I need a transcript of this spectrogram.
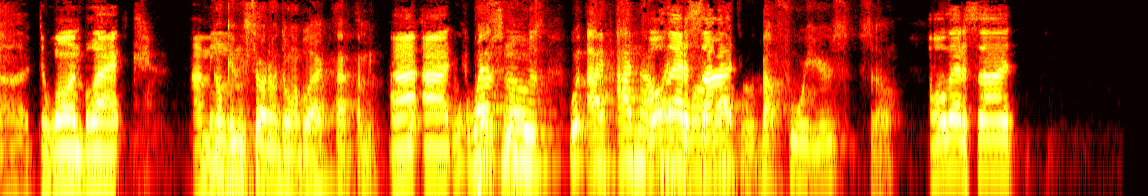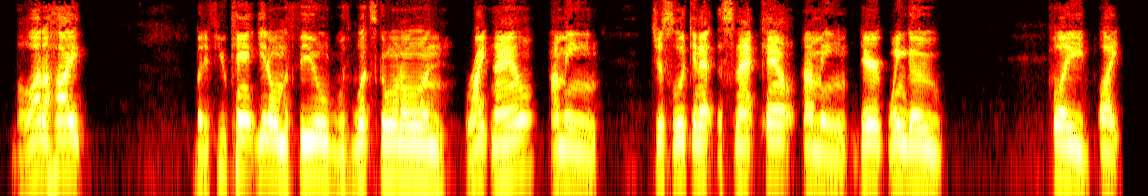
uh, Diwun Black. I mean, Don't get me started on Diwun Black. I, I mean, I, I Wes personal- knows. What I, I've not All that Diwun Black aside- for about four years. So all that aside, a lot of hype. But if you can't get on the field with what's going on right now, I mean, just looking at the snap count, I mean, Derek Wingo played like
